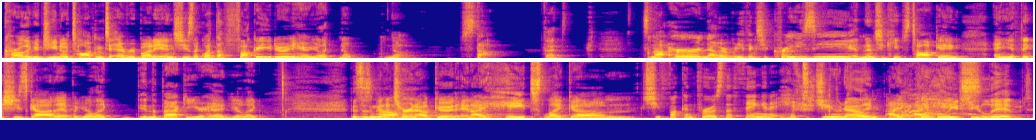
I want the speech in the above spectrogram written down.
Carla Gugino talking to everybody, and she's like, "What the fuck are you doing here?" And you're like, "Nope, no, stop. That's it's not her. Now everybody thinks you're crazy." And then she keeps talking, and you think she's got it, but you're like in the back of your head, you're like. This isn't going to turn out good, and I hate like um, she fucking throws the thing and it hits Juno. thing. I, I, I can't believe hate she lived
